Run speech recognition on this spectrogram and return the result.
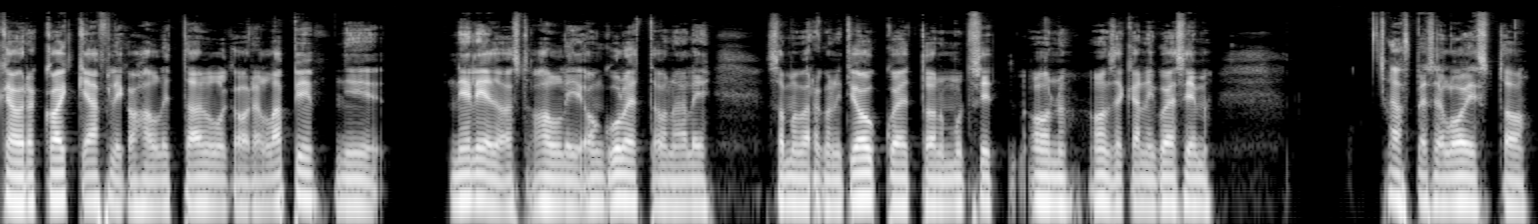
käydä kaikki f hallit tällä kauden läpi, niin 14 hallia on kuljettavana, eli saman verran kuin niitä joukkueet on, mutta sitten on, on sekä niinku esim. FPC Loisto,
